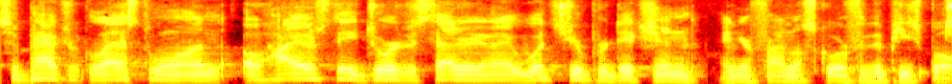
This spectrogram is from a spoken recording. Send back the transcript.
So, Patrick, last one Ohio State, Georgia, Saturday night. What's your prediction and your final score for the Peach Bowl?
